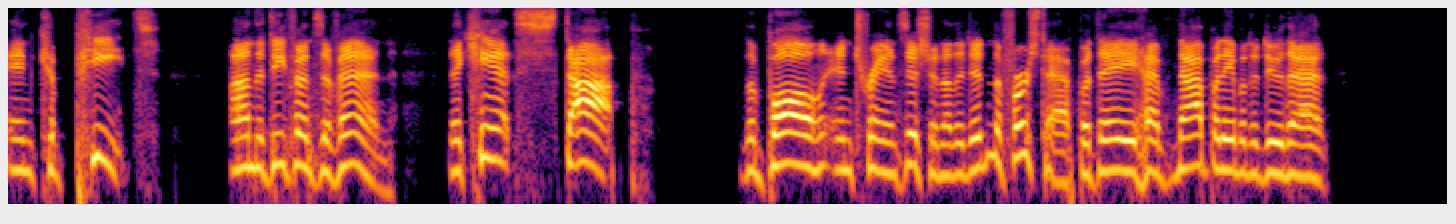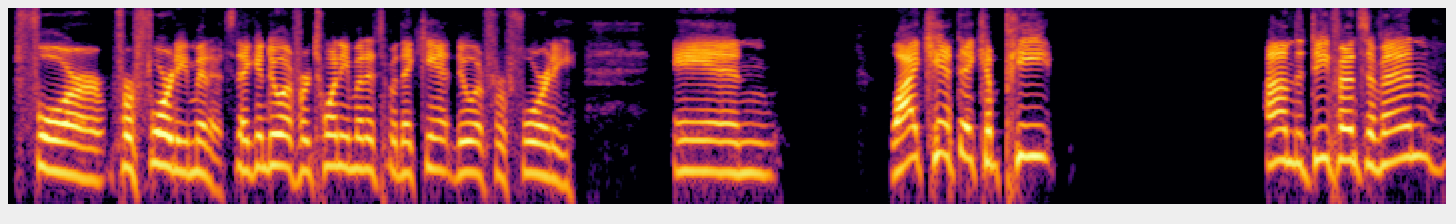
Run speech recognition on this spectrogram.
and compete on the defensive end. They can't stop the ball in transition. Now they did in the first half, but they have not been able to do that for for 40 minutes. They can do it for 20 minutes, but they can't do it for 40. And why can't they compete on the defensive end?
